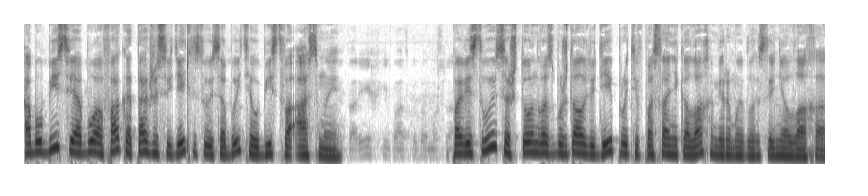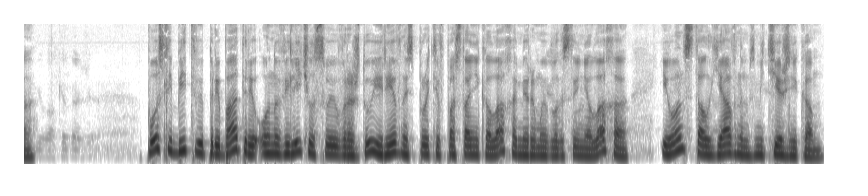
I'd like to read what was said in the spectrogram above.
Об убийстве Абу Афака также свидетельствует событие убийства Асмы. Повествуется, что он возбуждал людей против посланника Аллаха, мир ему и благословения Аллаха. После битвы при Бадре он увеличил свою вражду и ревность против посланника Аллаха, мир ему и благословения Аллаха, и он стал явным мятежником.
